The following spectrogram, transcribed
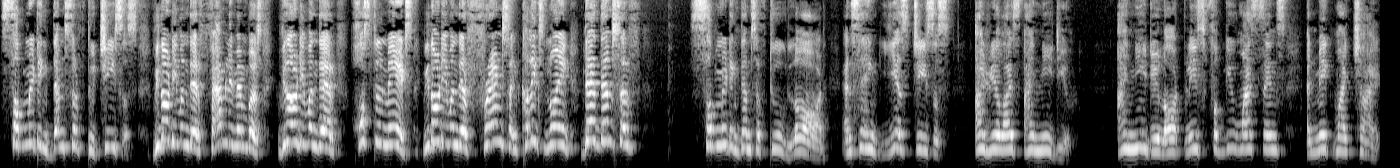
submitting themselves to Jesus without even their family members, without even their hostel mates, without even their friends and colleagues knowing, they themselves submitting themselves to Lord and saying, Yes, Jesus, I realize I need you. I need you, Lord. Please forgive my sins and make my child,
